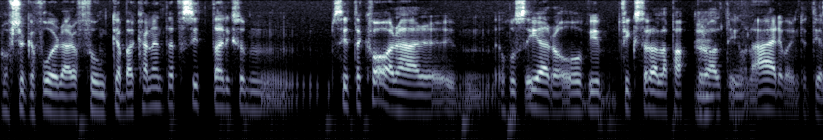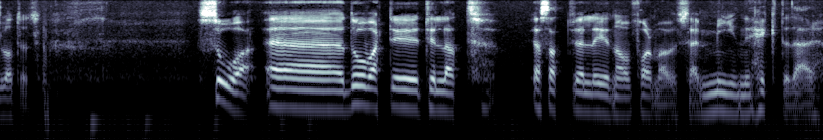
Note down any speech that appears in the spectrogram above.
Och försöka få det där att funka. Bara, kan jag inte få sitta, liksom, sitta kvar här eh, hos er och vi fixar alla papper Mm. och allting. Och nej, det var inte tillåtet. Så, eh, då var det till att jag satt väl i någon form av så här, minihäkte där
